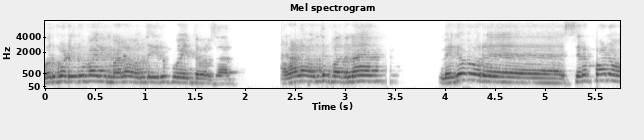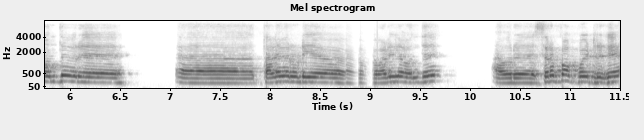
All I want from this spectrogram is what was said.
ஒரு கோடி ரூபாய்க்கு மேல வந்து இருப்பு வைத்தவர் சார். அதனால வந்து பாத்தீங்கன்னா மிக ஒரு சிறப்பான வந்து ஒரு ஆஹ் தலைவருடைய வழியில வந்து அவர் சிறப்பா போயிட்டு இருக்கு.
